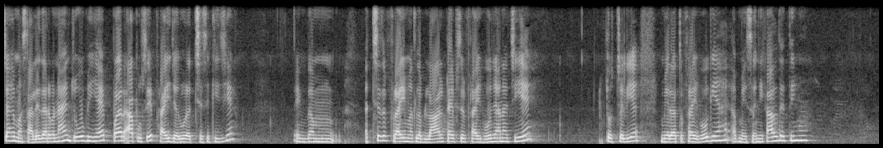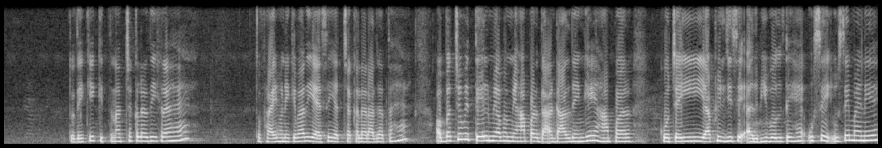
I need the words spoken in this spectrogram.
चाहे मसालेदार बनाएँ, जो भी है, पर आप उसे फ्राई ज़रूर अच्छे से कीजिए। एकदम अच्छे से फ्राई मतलब लाल टाइप से फ्राई हो जाना चाहिए। तो चलिए, मेरा तो फ्राई हो गया है, अब मैं इसे निकाल देती हूँ। तो देखिए, कितना अच्छा कलर दिख रहा है। तो फ्राई होने के बाद ये ऐसे ही अच्छा कलर आ जाता है। और बच्चों हुए तेल में अब हम यहाँ पर डाल देंगे। यहाँ पर कोचई या फिर जिसे अरबी बोलते हैं, उसे उसे मैंने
